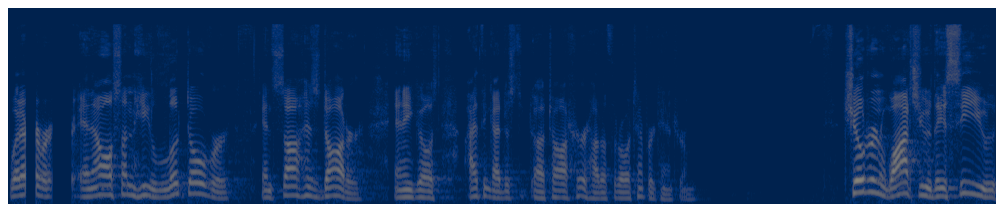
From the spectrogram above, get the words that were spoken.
whatever. And all of a sudden, he looked over and saw his daughter, and he goes, I think I just uh, taught her how to throw a temper tantrum. Children watch you, they see you.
